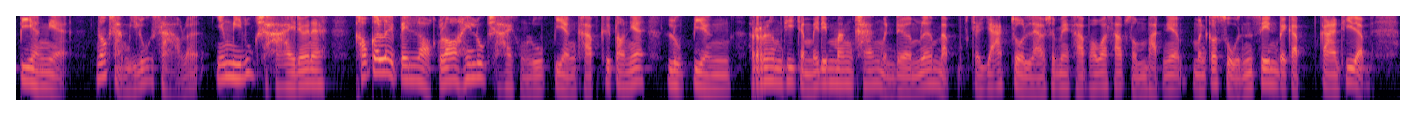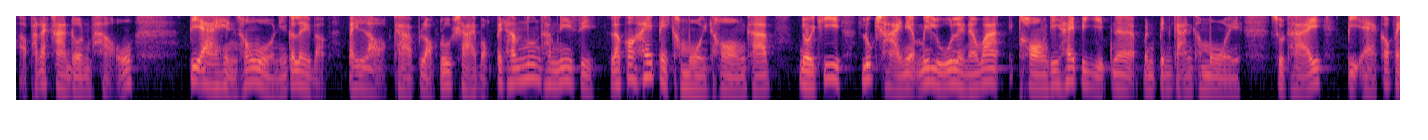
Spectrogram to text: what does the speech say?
เปียงเนี่ย นอกจากมีลูกสาวแล้ว ยังมีลูกชายด้วยนะเขาก็เลยไปหลอกล่อให้ลูกชายของลูเปียงครับ คือตอนนี้ลูเปียงเริ่มที่จะไม่ได้มั่งคั่งเหมือนเดิม เริ่มแบบจะยากจนแล้วใช่ไหมครับ เพราะว่าทรัพย์สมบัติเนี่ยมันก็สูญสิ้นไปกับการที่แบบพัฒคารโดนเผา ปีแอร์เห็นช่องโหว่นี้ก็เลยแบบไปหลอกครับ หลอกลูกชายบอกไปทำนู่นทำนี่สิ แล้วก็ให้ไปขโมยทองครับ โดยที่ลูกชายเนี่ยไม่รู้เลยนะว่าทองที่ให้ไปหยิบนั่นนะมันเป็นการขโมย สุดท้ายปีแอร์ก็ไป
